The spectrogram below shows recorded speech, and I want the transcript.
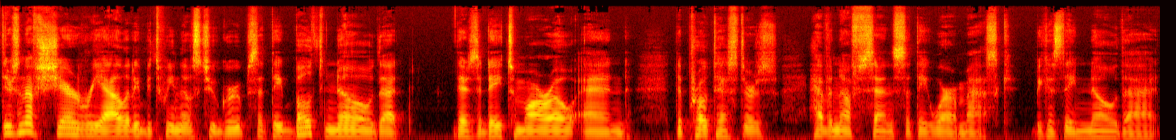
There's enough shared reality between those two groups that they both know that there's a day tomorrow, and the protesters have enough sense that they wear a mask because they know that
